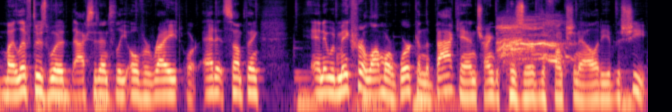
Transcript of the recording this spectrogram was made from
my lifters would accidentally overwrite or edit something, and it would make for a lot more work on the back end trying to preserve the functionality of the sheet.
